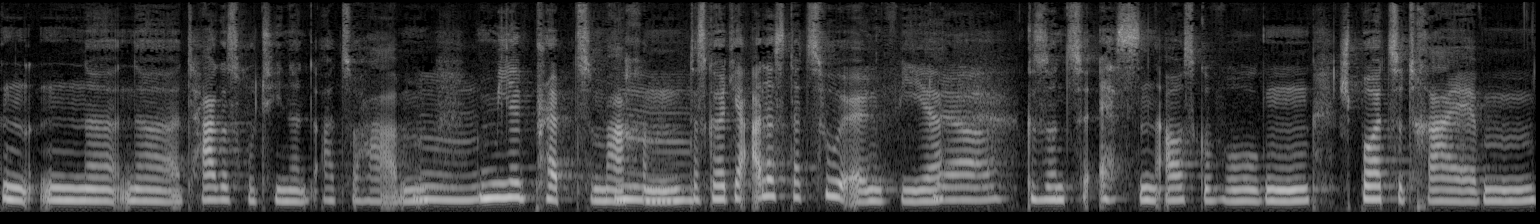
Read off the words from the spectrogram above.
eine, eine Tagesroutine da zu haben, Meal Prep zu machen. Das gehört ja alles dazu irgendwie. Ja. Gesund zu essen, ausgewogen, Sport zu treiben.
